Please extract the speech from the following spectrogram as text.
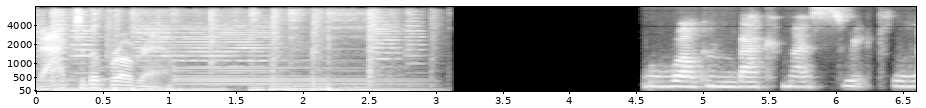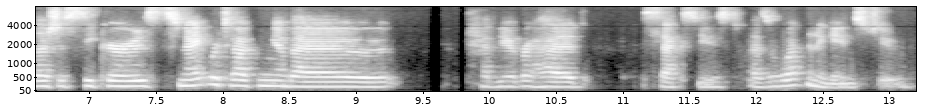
back to the program. Welcome back, my sweet pleasure seekers. Tonight we're talking about have you ever had sex used as a weapon against you?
